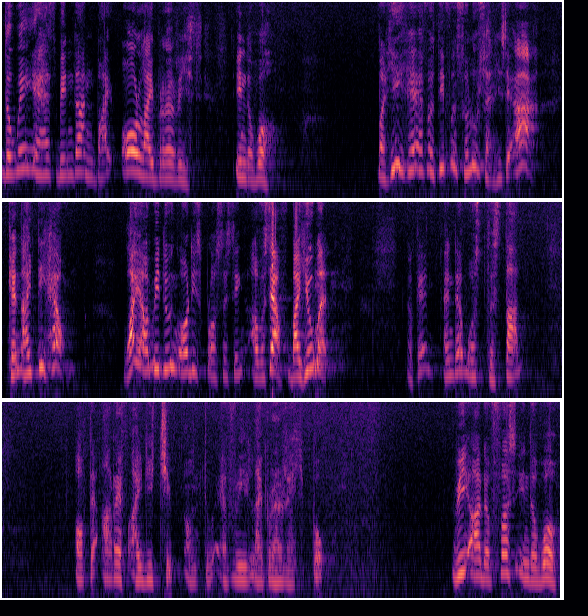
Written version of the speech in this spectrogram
the way it has been done by all libraries in the world. But he have a different solution. He said, ah, can IT help? Why are we doing all this processing ourselves by human? Okay, and that was the start of the RFID chip onto every library book. We are the first in the world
